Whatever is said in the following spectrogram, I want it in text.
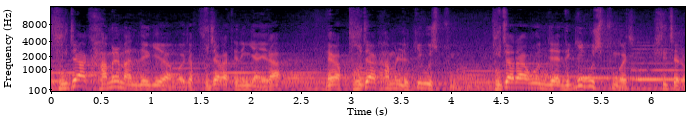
부자감을 만들기 위한 거죠. 부자가 되는 게 아니라 내가 부자감을 느끼고 싶은 거. 부자라고 이제 느끼고 싶은 거지, 실제로.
